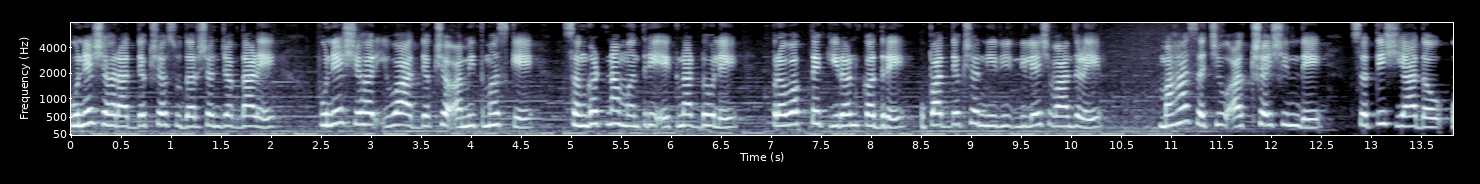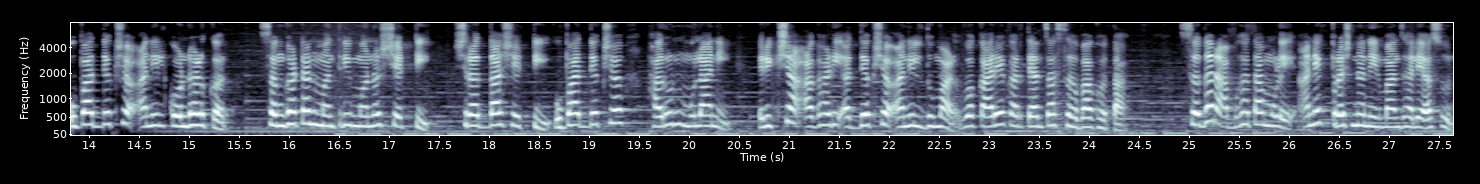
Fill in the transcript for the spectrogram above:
पुणे शहराध्यक्ष सुदर्शन जगदाळे पुणे शहर युवा अध्यक्ष अमित म्हस्के संघटना मंत्री एकनाथ ढोले प्रवक्ते किरण कद्रे उपाध्यक्ष नि निलेश वांजळे महासचिव अक्षय शिंदे सतीश यादव उपाध्यक्ष अनिल कोंढळकर संघटन मंत्री मनोज शेट्टी श्रद्धा शेट्टी उपाध्यक्ष हारून मुलानी रिक्षा आघाडी अध्यक्ष अनिल धुमाळ व कार्यकर्त्यांचा सहभाग होता. सदर अपघातामुळे अनेक प्रश्न निर्माण झाले असून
